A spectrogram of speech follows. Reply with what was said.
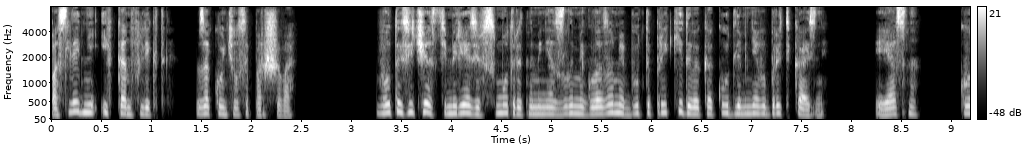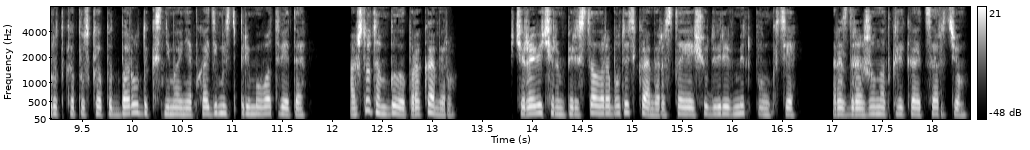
Последний их конфликт закончился паршиво. Вот и сейчас Тимирязев смотрит на меня злыми глазами, будто прикидывая, какую для меня выбрать казнь. Ясно. Коротко опускаю подбородок, снимая необходимость прямого ответа. А что там было про камеру? Вчера вечером перестала работать камера, стоящая у двери в медпункте. Раздраженно откликается Артем.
